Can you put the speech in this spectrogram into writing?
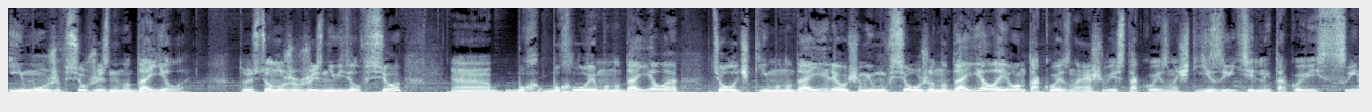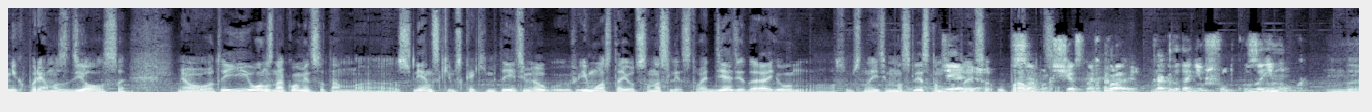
и ему уже все в жизни надоело. То есть он уже в жизни видел все, бух, бухло ему надоело, телочки ему надоели, в общем, ему все уже надоело, и он такой, знаешь, весь такой, значит, язвительный, такой весь циник прямо сделался. Вот, и он знакомится там э, с Ленским, с какими-то этими, ну, ему остается наследство от дяди, да, и он, собственно, этим наследством Дядя пытается управляться. самых честных правил, когда не в шутку за не мог. Да,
